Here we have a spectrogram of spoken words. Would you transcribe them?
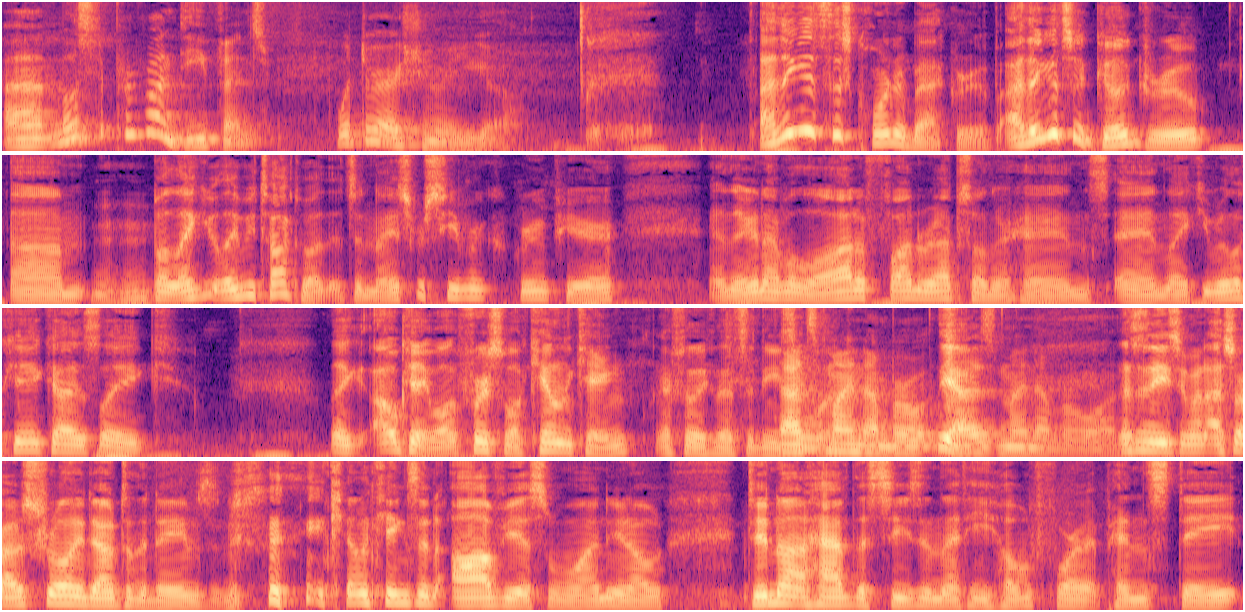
Uh, most improved on defense. What direction will you go? I think it's this cornerback group. I think it's a good group. Um, Mm-hmm. But like like we talked about, it's a nice receiver group here, and they're gonna have a lot of fun reps on their hands. And like you were looking at guys like, like okay, well first of all, Kalen King. I feel like that's an easy. That's one. my number. Yeah. That is my number one. That's an easy one. So I was scrolling down to the names, and Kalen King's an obvious one. You know, did not have the season that he hoped for at Penn State.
